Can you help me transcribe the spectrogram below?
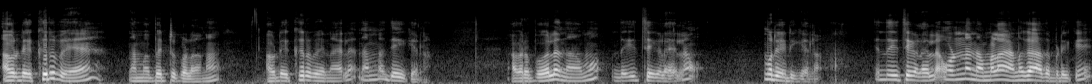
அவருடைய கிருபையை நம்ம பெற்றுக்கொள்ளணும். அவருடைய கிருபையினால் நம்ம ஜெயிக்கலாம். அவரை போல் நாமும் இந்த இச்சைகளை எல்லாம் முறியடிக்கலாம். இந்த இச்சைகளெல்லாம் ஒன்றும் நம்மளாக அணுகாதபடிக்கு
